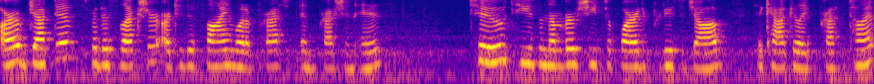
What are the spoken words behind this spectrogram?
Our objectives for this lecture are to define what a press impression is, two, to use the number of sheets required to produce a job to calculate press time,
